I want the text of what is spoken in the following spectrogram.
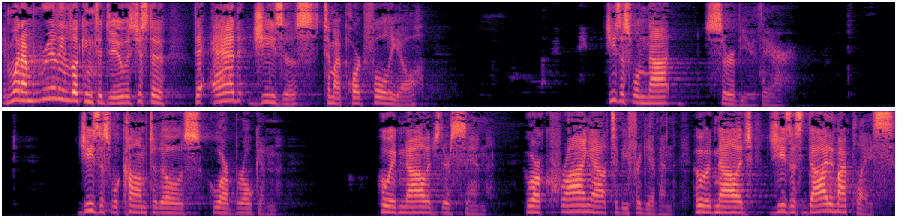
And what I'm really looking to do is just to, to add Jesus to my portfolio. Jesus will not serve you there. Jesus will come to those who are broken, who acknowledge their sin, who are crying out to be forgiven, who acknowledge Jesus died in my place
